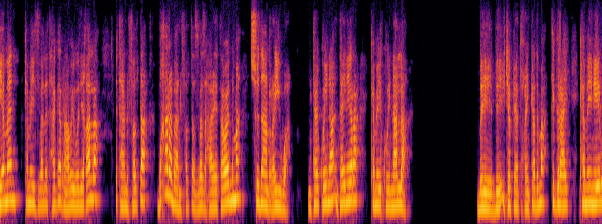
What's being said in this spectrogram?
የመን ከመይ ዝበለት ሃገር ናበይ ወዲቓ ኣላ እታ ንፈልጣ ብቐረባ ንፈልጣ ዝበዝሓ ሬታውያን ድማ ሱዳን ረይዋ እንታይ ኮይና እንታይ ነይራ ከመይ ኮይና ኣላ ብ- ብኢትዮጵያ እንተኮይንካ ድማ ትግራይ ከመይ ነይሩ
